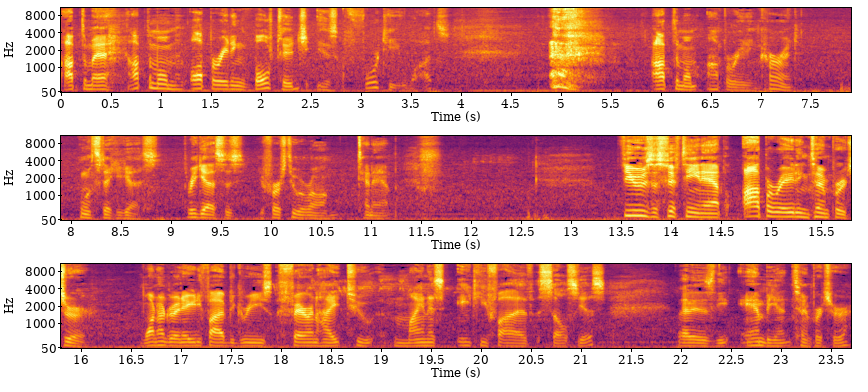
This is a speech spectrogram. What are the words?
optima, optimum operating voltage is 40 watts. optimum operating current who wants to take a guess? Three guesses. Your first two are wrong. 10 amp. Fuse is 15 amp. Operating temperature 185 degrees Fahrenheit to minus 85 Celsius. That is the ambient temperature.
